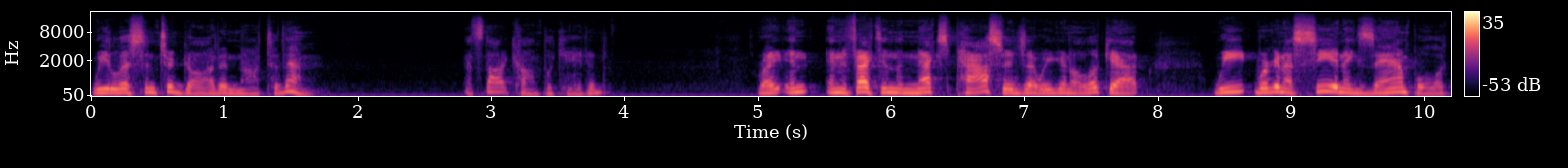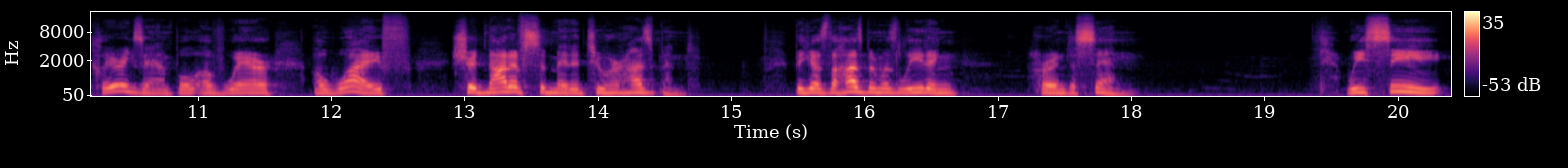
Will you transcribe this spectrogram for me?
we listen to God and not to them. That's not complicated. Right? And, and in fact, in the next passage that we're going to look at, we, we're going to see an example, a clear example of where a wife should not have submitted to her husband because the husband was leading her into sin. We see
